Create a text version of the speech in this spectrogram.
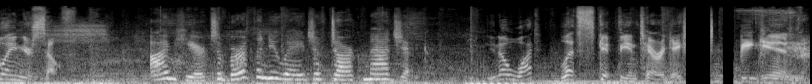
Explain yourself. I'm here to birth a new age of dark magic. You know what? Let's skip the interrogation. Begin.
